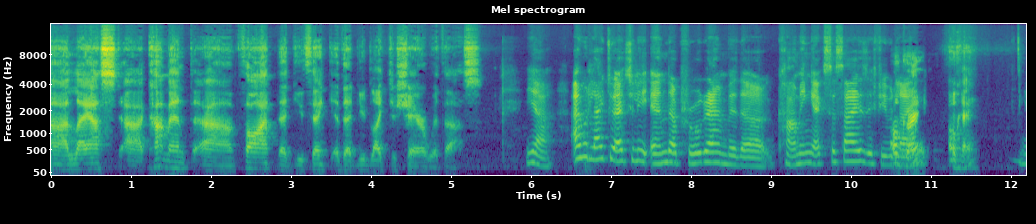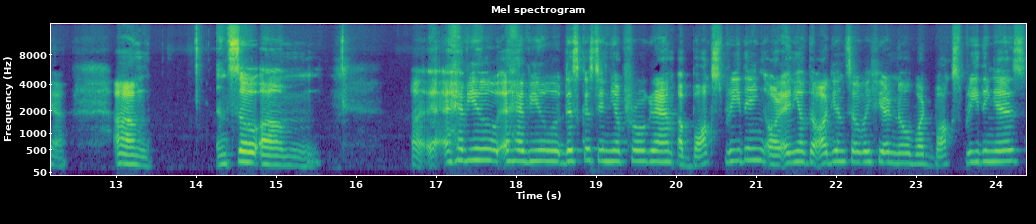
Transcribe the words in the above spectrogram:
uh, last uh, comment, uh, thought that you think that you'd like to share with us? Yeah, I would like to actually end our program with a calming exercise, if you would okay. like. Okay. Yeah. Um, and so, um, uh, have you have you discussed in your program a box breathing, or any of the audience over here know what box breathing is?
